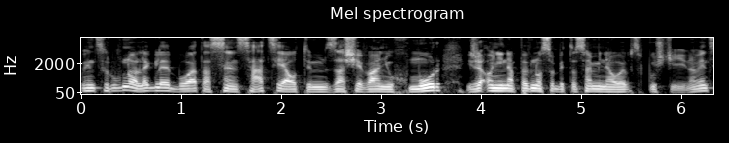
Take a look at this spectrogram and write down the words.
więc równolegle była ta sensacja o tym zasiewaniu chmur i że oni na pewno sobie to sami na łeb spuścili. No więc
